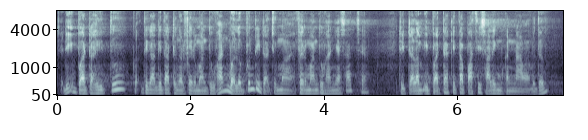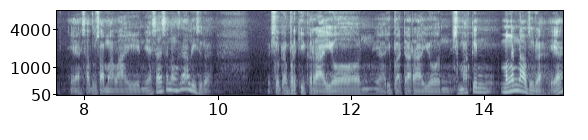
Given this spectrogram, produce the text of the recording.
Jadi ibadah itu ketika kita dengar firman Tuhan walaupun tidak cuma firman Tuhannya saja. Di dalam ibadah kita pasti saling mengenal, betul? Ya, satu sama lain. Ya, saya senang sekali sudah sudah pergi ke rayon, ya ibadah rayon, semakin mengenal sudah ya.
